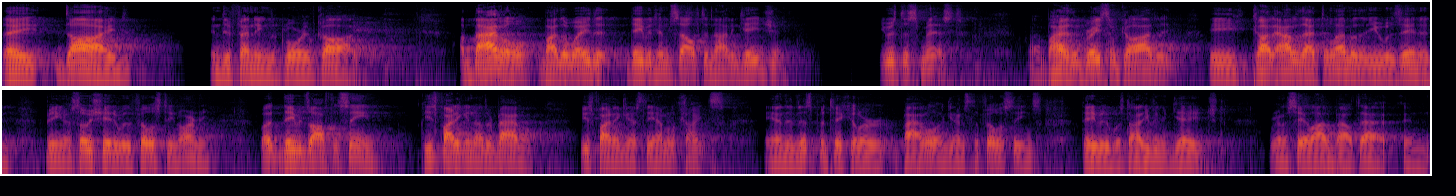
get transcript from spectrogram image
They died in defending the glory of God. A battle, by the way, that David himself did not engage in. He was dismissed. Uh, by the grace of God, he got out of that dilemma that he was in and being associated with the Philistine army. But David's off the scene. He's fighting another battle. He's fighting against the Amalekites. And in this particular battle against the Philistines, David was not even engaged. We're going to say a lot about that and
